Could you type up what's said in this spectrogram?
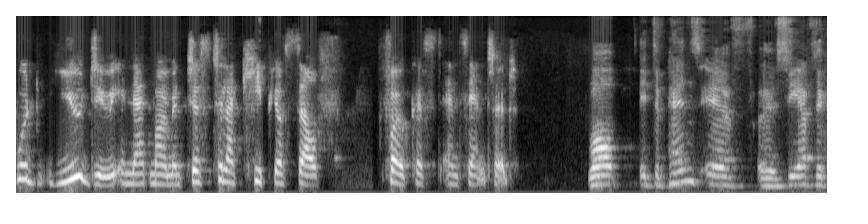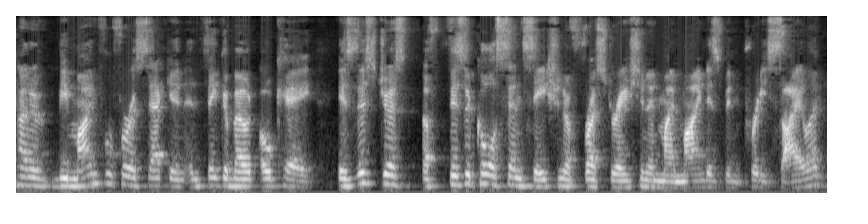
would you do in that moment just to like keep yourself focused and centered? Well, it depends if, uh, so you have to kind of be mindful for a second and think about, okay, is this just a physical sensation of frustration and my mind has been pretty silent?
